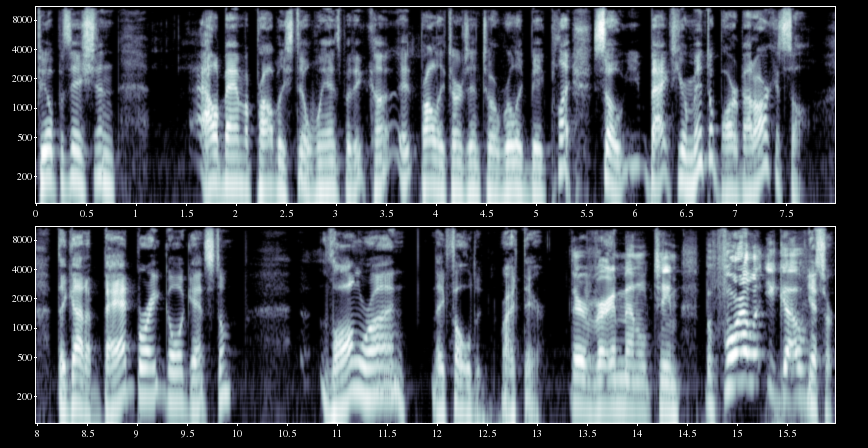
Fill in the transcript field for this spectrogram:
field position. Alabama probably still wins, but it it probably turns into a really big play. So back to your mental part about Arkansas, they got a bad break go against them. Long run, they folded right there. They're a very mental team. Before I let you go, Yes, sir.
